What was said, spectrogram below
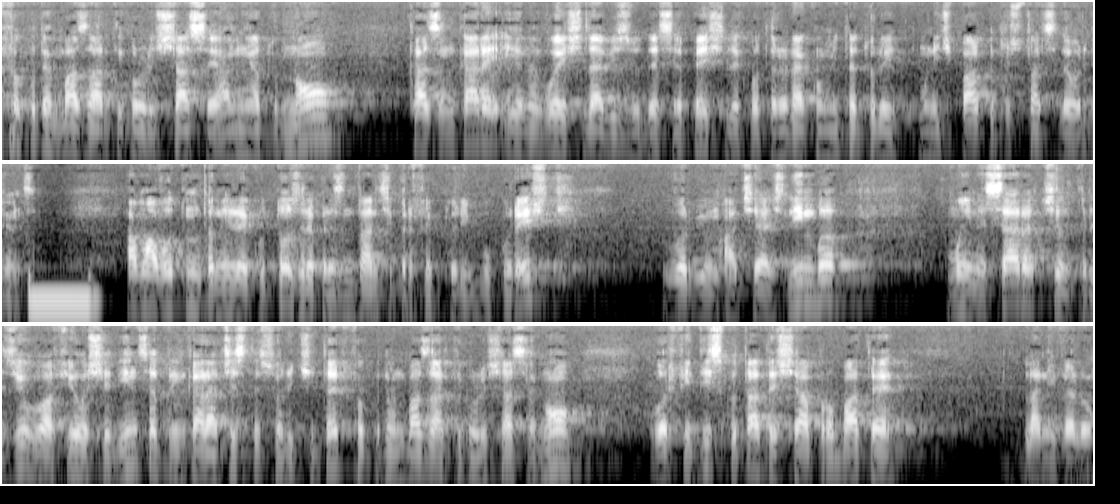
făcute în baza articolului 6, aliniatul 9, caz în care e nevoie și de avizul DSP și de hotărârea Comitetului Municipal pentru Situații de Urgență. Am avut întâlnire cu toți reprezentanții Prefecturii București, vorbim aceeași limbă. Mâine seară, cel târziu, va fi o ședință prin care aceste solicitări, făcute în baza articolului 6.9, vor fi discutate și aprobate la nivelul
